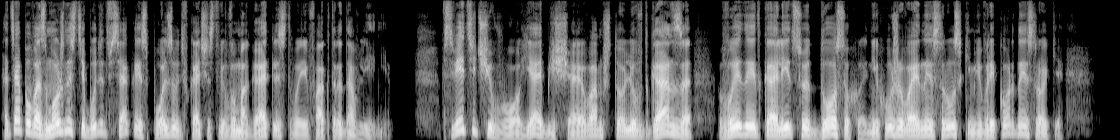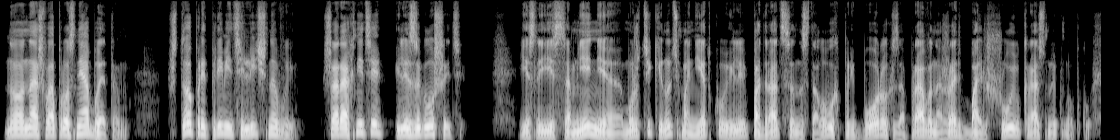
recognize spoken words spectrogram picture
хотя по возможности будет всякое использовать в качестве вымогательства и фактора давления. В свете чего я обещаю вам, что Люфтганза выдает коалицию досуха, не хуже войны с русскими, в рекордные сроки. Но наш вопрос не об этом. Что предпримете лично вы? Шарахните или заглушите? Если есть сомнения, можете кинуть монетку или подраться на столовых приборах за право нажать большую красную кнопку —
